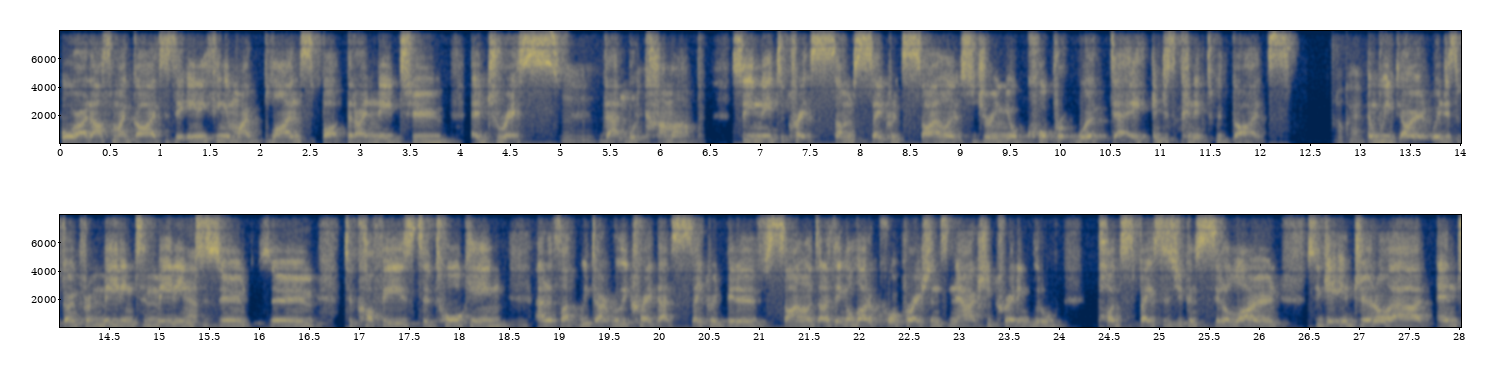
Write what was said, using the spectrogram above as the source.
Or I'd ask my guides, is there anything in my blind spot that I need to address mm. that would come up? So you need to create some sacred silence during your corporate workday and just connect with guides. Okay. And we don't. We're just going from meeting to meeting yep. to Zoom to Zoom to coffees to talking. Mm-hmm. And it's like we don't really create that sacred bit of silence. And I think a lot of corporations now actually creating little pod spaces you can sit alone. So get your journal out. And,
